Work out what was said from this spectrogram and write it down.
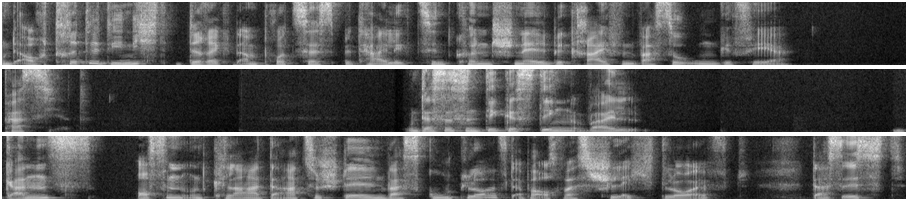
und auch Dritte, die nicht direkt am Prozess beteiligt sind, können schnell begreifen, was so ungefähr passiert. Und das ist ein dickes Ding, weil ganz offen und klar darzustellen, was gut läuft, aber auch was schlecht läuft, das ist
